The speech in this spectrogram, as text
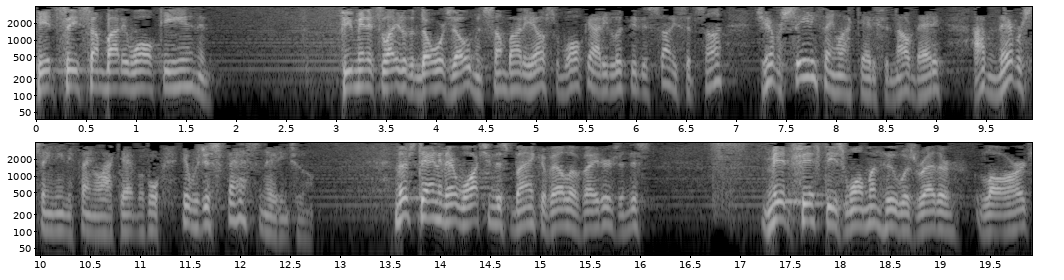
He'd see somebody walk in and few minutes later the doors opened. somebody else would walk out. He looked at his son. He said, Son, did you ever see anything like that? He said, No, Daddy, I've never seen anything like that before. It was just fascinating to him. And they're standing there watching this bank of elevators and this mid 50s woman who was rather large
